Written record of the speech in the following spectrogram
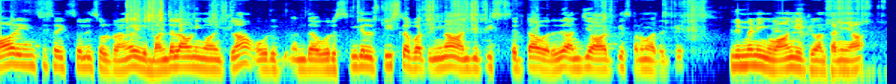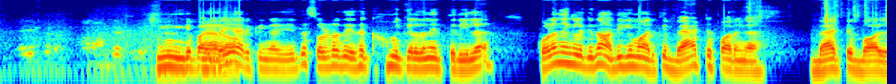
ஆறு இன்ச்சு சைஸ் சொல்லி சொல்கிறாங்க இது பண்டலாகவும் நீங்கள் வாங்கிக்கலாம். ஒரு அந்த ஒரு சிங்கிள் பீஸில் பார்த்தீங்கன்னா அஞ்சு பீஸ் செட்டாக வருது. அஞ்சு ஆறு பீஸ் வர மாதிரி இருக்குது இதுவுமே நீங்கள் வாங்கிக்கலாம் தனியாக இங்கே நிறையா இருக்குங்க. எதை சொல்கிறது எதை காமிக்கிறதுனே தெரியல. குழந்தைங்களுக்கு தான் அதிகமாக இருக்குது பேட்டு பாருங்க. பேட்டு பால்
